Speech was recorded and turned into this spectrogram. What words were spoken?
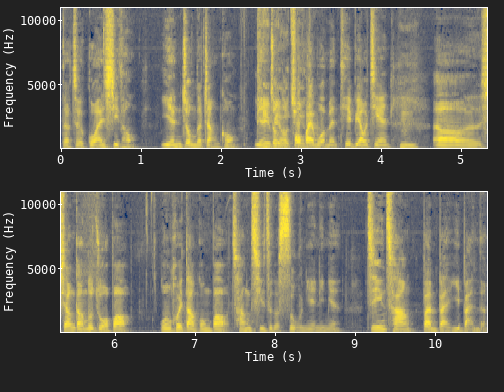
的这个国安系统严重的掌控，严重的破坏我们，贴标签。嗯，呃，香港的左报、文汇大公报，长期这个四五年里面，经常半板一板的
